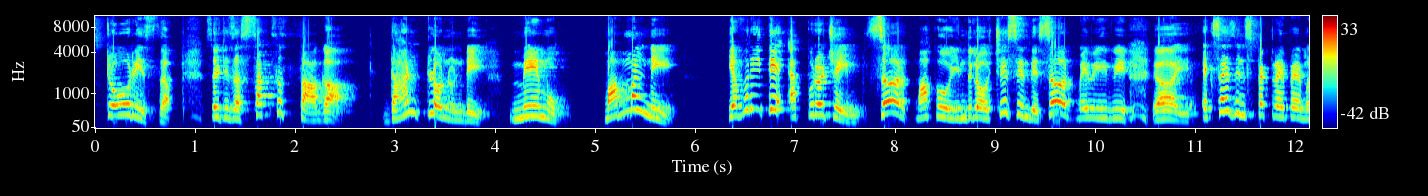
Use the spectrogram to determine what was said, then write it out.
stories. So it is a success saga దాంట్లో నుండి మేము మమ్మల్ని ఎవరైతే అప్రోచ్ అయ్యి సార్ మాకు ఇందులో వచ్చేసింది సార్ మేము ఇవి ఎక్సైజ్ ఇన్స్పెక్టర్ అయిపోయాము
